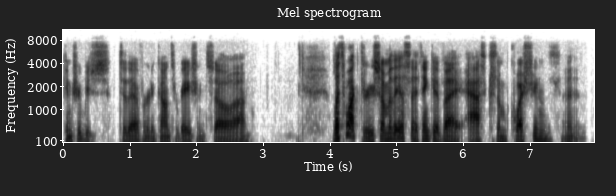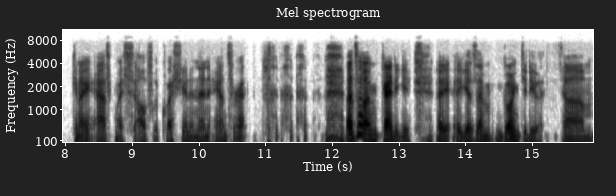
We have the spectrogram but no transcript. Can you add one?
contributes to the effort of conservation. So uh, let's walk through some of this. I think if I ask some questions, uh, can I ask myself a question and then answer it? That's how I'm kind of, I, I, guess I'm going to do it. Um,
